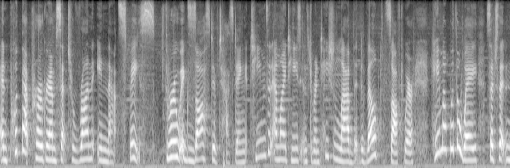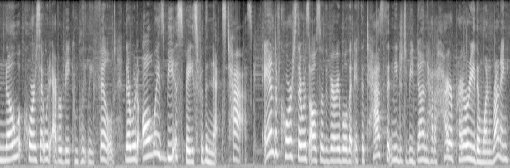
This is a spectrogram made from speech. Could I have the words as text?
and put that program set to run in that space. Through exhaustive testing, teams at MIT's instrumentation lab that developed the software came up with a way such that no core set would ever be completely filled. There would always be a space for the next task. And of course, there was also the variable that if the task that needed to be done had a higher priority than one running,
